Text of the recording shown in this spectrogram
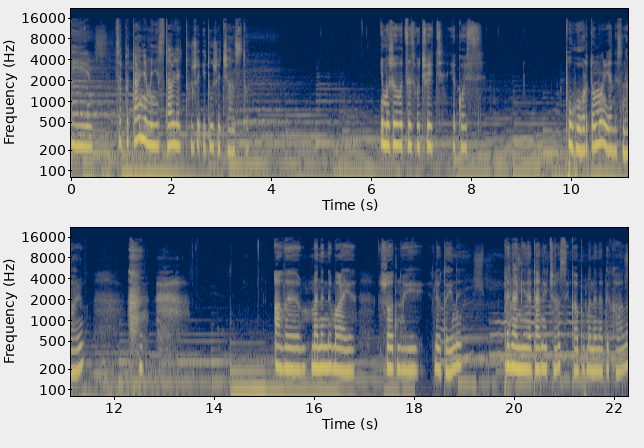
І це питання мені ставлять дуже і дуже часто. І, можливо, це звучить якось по-гордому, я не знаю. Але в мене немає жодної людини, принаймні на даний час, яка б мене надихала,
